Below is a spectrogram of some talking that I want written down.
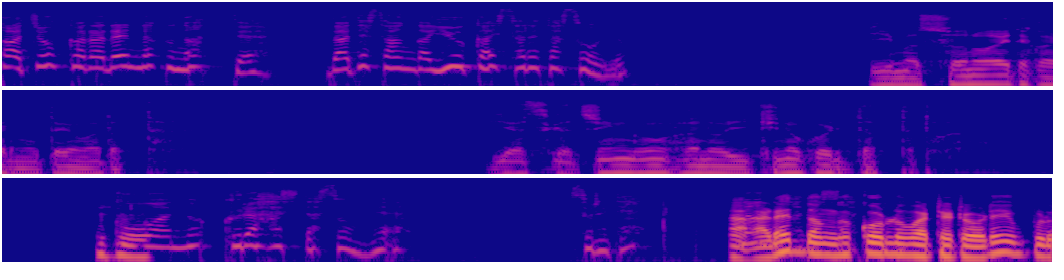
課長から連絡があって伊達さんが誘拐されたそうよ今その相手からの電話だった奴が鎮魂派の生き残りだったとは公安の倉橋だそうねそれで ఆడే దొంగ కోడ్లు పట్టేటోడు ఇప్పుడు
